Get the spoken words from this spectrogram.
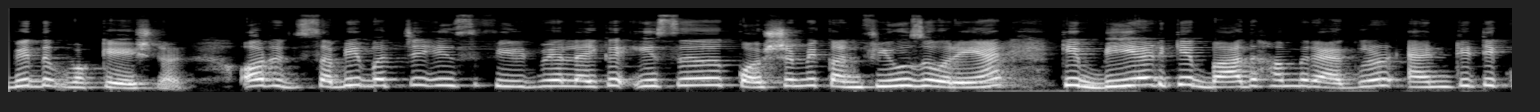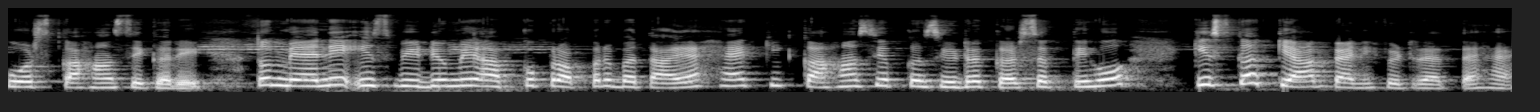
विद वोकेशनल और सभी बच्चे इस फ़ील्ड में लाइक इस क्वेश्चन में कंफ्यूज हो रहे हैं कि बीएड के बाद हम रेगुलर एनटीटी कोर्स कहाँ से करें। तो मैंने इस वीडियो में आपको प्रॉपर बताया है कि कहाँ से आप कंसिडर कर सकते हो, किसका क्या बेनिफिट रहता है।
